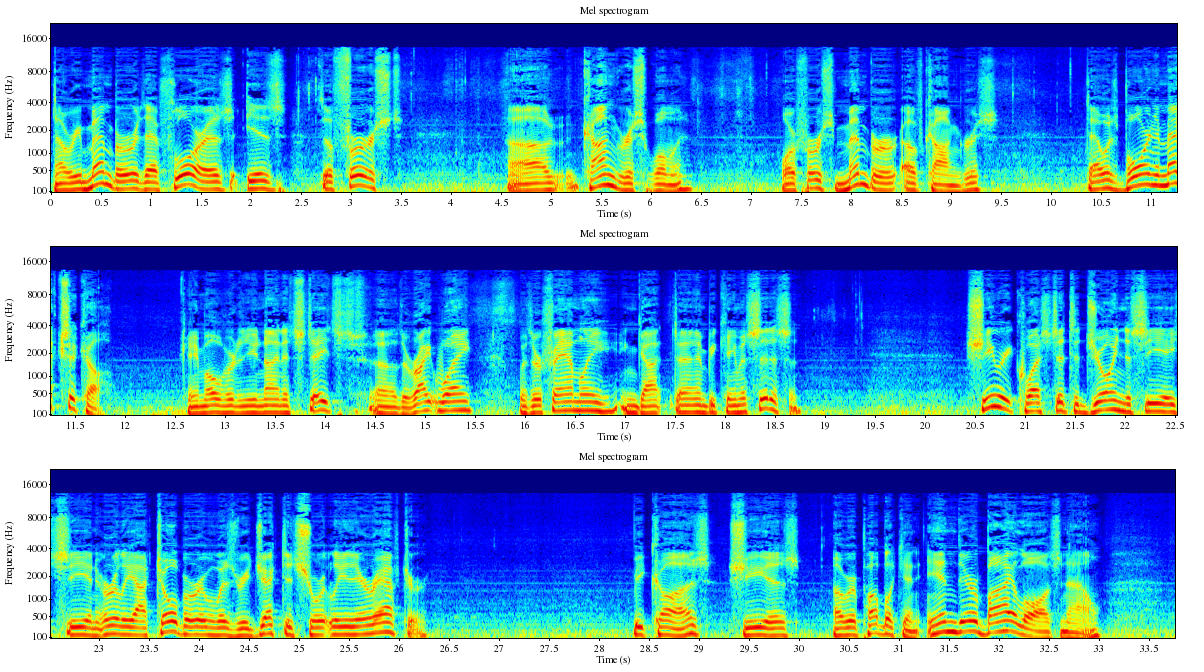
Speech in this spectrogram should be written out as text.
Now, remember that Flores is the first uh, congresswoman or first member of Congress that was born in Mexico. Came over to the United States uh, the right way with her family and got uh, and became a citizen. She requested to join the CHC in early October and was rejected shortly thereafter because she is a Republican. In their bylaws now,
